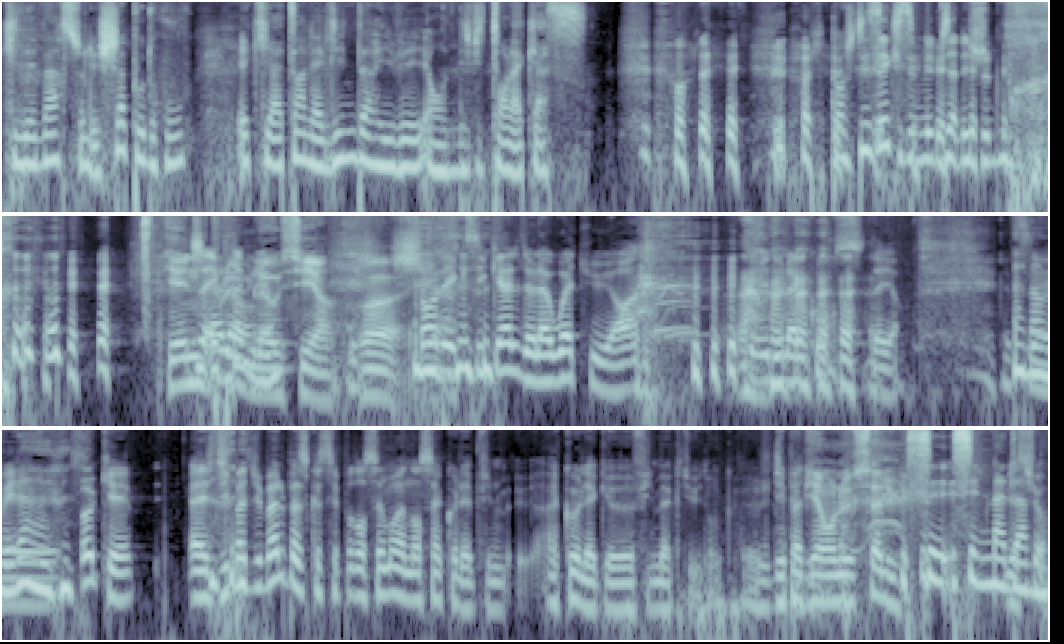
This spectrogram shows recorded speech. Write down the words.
qui démarre sur les chapeaux de roue et qui atteint la ligne d'arrivée en évitant la casse. Quand je disais qu'ils aimaient bien les jeux de mots. Il y a une plume là aussi. Hein. Ouais. Champ lexical de la voiture. Et de la course, d'ailleurs. Ah non, mais là- Ok. Eh, je dis pas du mal parce que c'est potentiellement un ancien collègue film, un collègue euh, film actu, donc euh, je dis pas Eh du bien, on le salue. C'est une madame.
